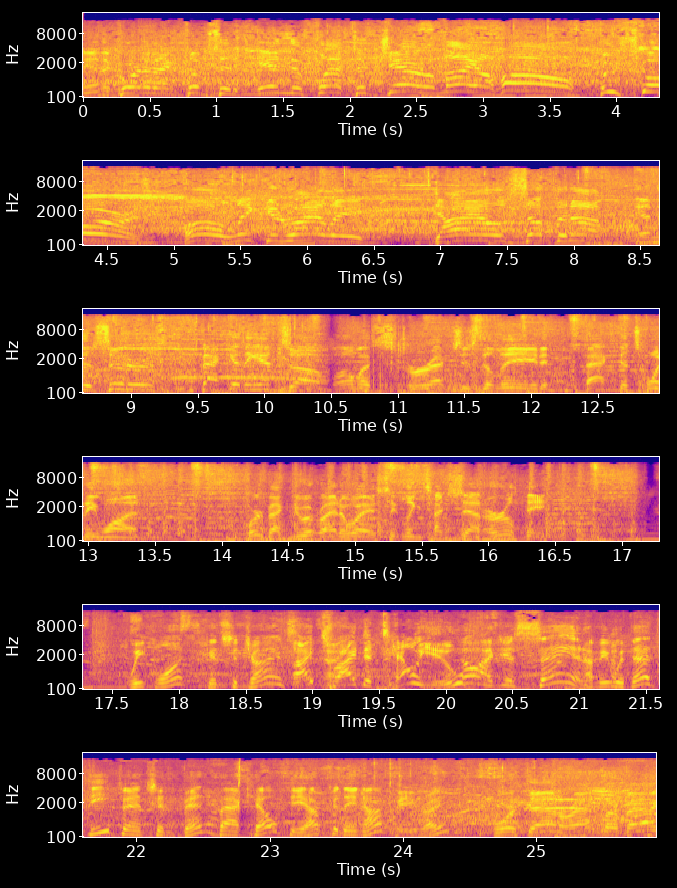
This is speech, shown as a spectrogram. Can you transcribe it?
And the quarterback flips it in the flat to Jeremiah Hall, who scores. Oh, Lincoln Riley dials something up, and the Sooners back in the end zone. Almost stretches the lead back to 21. Quarterback knew it right away, signaling touchdown early. week one against the Giants. I tried to tell you. No, I'm just saying. I mean, with that defense and Ben back healthy, how could they not be, right? Fourth down, Rattler back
